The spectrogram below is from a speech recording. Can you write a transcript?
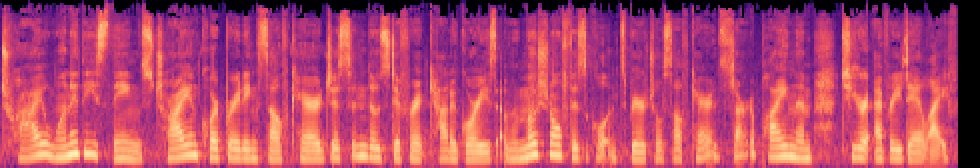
try one of these things. Try incorporating self care just in those different categories of emotional, physical, and spiritual self care and start applying them to your everyday life.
